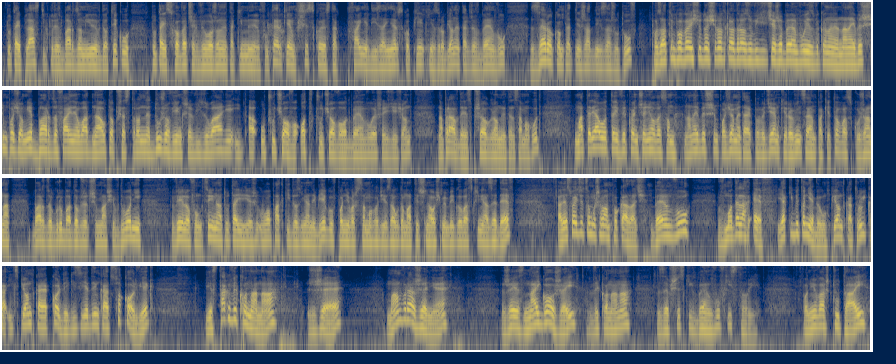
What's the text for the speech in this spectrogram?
Tutaj plastik, który jest bardzo miły w dotyku. Tutaj schoweczek wyłożony takim miłym futerkiem. Wszystko jest tak fajnie, designersko, pięknie zrobione. Także w BMW zero kompletnie żadnych zarzutów. Poza tym po wejściu do środka od razu widzicie, że BMW jest wykonane na najwyższym poziomie. Bardzo fajne, ładne auto, przestronne, dużo większe wizualnie i a uczuciowo, odczuciowo od BMW E60. Naprawdę jest przeogromny ten samochód. Materiały tutaj wykończeniowe są na najwyższym poziomie, tak jak powiedziałem, kierownica pakietowa, skórzana, bardzo gruba, dobrze trzyma się w dłoni, wielofunkcyjna, tutaj łopatki do zmiany biegów, ponieważ w samochodzie jest automatyczna 8-biegowa skrzynia ZF. Ale słuchajcie, co muszę Wam pokazać. BMW w modelach F, jaki by to nie był, piątka, trójka, X5, jakkolwiek, X1, cokolwiek, jest tak wykonana, że mam wrażenie, że jest najgorzej wykonana ze wszystkich BMW w historii. Ponieważ tutaj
